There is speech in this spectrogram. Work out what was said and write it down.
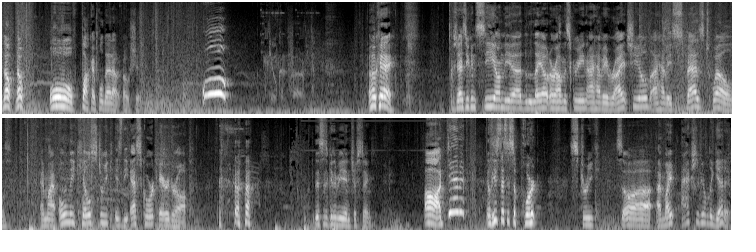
No, no! Oh, fuck, I pulled that out. Oh, shit. Oh! Okay. So as you can see on the, uh, the layout around the screen, I have a Riot Shield, I have a Spaz 12, and my only kill streak is the Escort airdrop. this is gonna be interesting. Aw, damn it! At least that's a support streak. So, uh, I might actually be able to get it.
